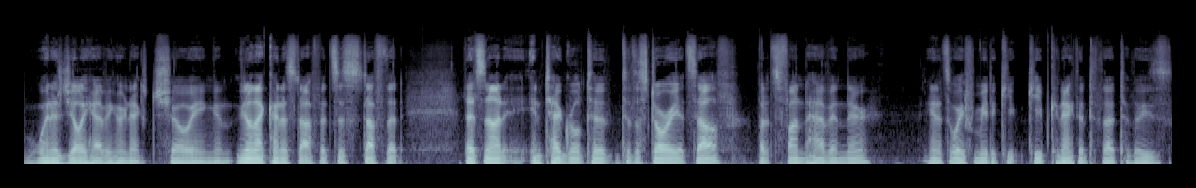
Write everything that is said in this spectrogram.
when is Jilly having her next showing, and you know that kind of stuff. It's just stuff that that's not integral to to the story itself, but it's fun to have in there, and it's a way for me to keep keep connected to the to these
